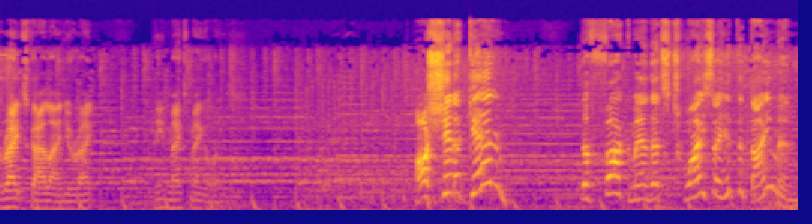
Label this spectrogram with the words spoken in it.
right, Skyline, you're right. Need max mega wins. Oh shit, again! The fuck, man, that's twice I hit the diamond.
